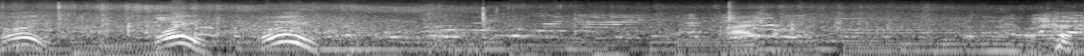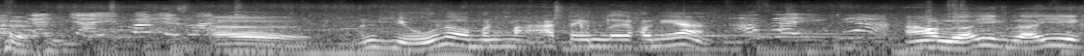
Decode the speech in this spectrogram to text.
เฮ้ยเฮ้ยเฮ้ยตายแผ่นใหญ่มากเลยนะเออ มันหิวเนอะมันมาเต็มเลยเขาวเนี้ยเอาใส่อีกเนี่ยเอาเหลืออีกเหลืออีก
